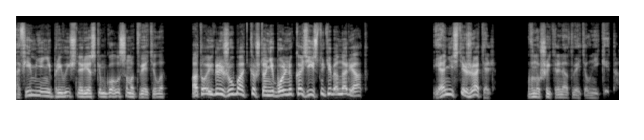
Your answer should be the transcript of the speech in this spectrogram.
Афимья непривычно резким голосом ответила, «А то и гляжу, батька, что не больно казист у тебя наряд». «Я не стяжатель», — внушительно ответил Никита.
